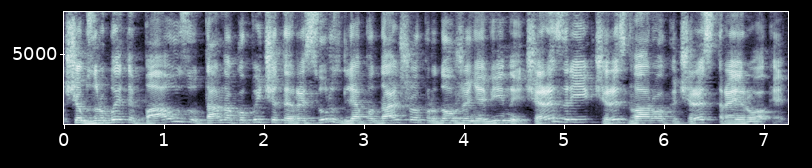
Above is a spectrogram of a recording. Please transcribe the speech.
Щоб зробити паузу та накопичити ресурс для подальшого продовження війни через рік, через два роки, через три роки.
